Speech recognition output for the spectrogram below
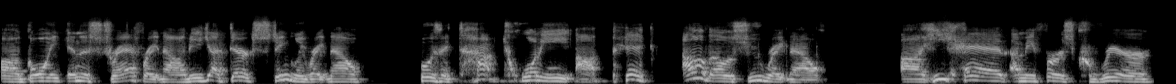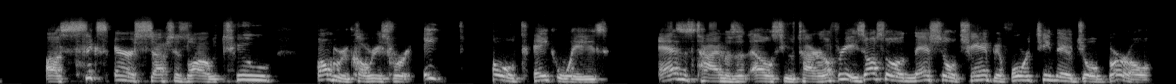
uh, going in this draft right now. I mean, you got Derek Stingley right now, who is a top 20 uh, pick out of LSU right now. Uh, he had, I mean, for his career, uh, six interceptions along with two fumble recoveries for eight total takeaways as his time as an LSU Tiger. Don't forget, he's also a national champion for teammate Joe Burrow.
